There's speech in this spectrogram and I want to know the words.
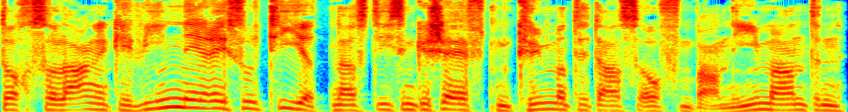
doch solange Gewinne resultierten aus diesen Geschäften, kümmerte das offenbar nicht niemanden.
